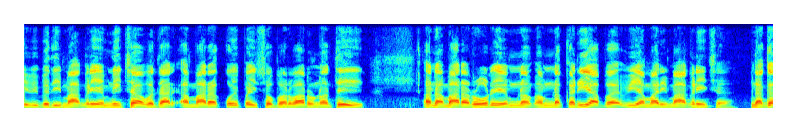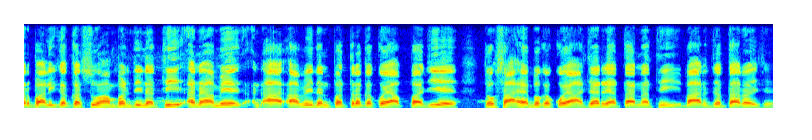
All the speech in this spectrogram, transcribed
એવી બધી માગણી એમની છે. વધારે અમારે કોઈ પૈસો ભરવાનો નથી. અને અમારા રોડ એમને અમને કરી આપે એવી અમારી માગણી છે. નગરપાલિકા કશું સાંભળતી નથી અને અમે આ આવેદન પત્ર કે કોઈ આપવા જઈએ તો સાહેબ કે કોઈ હાજર રહેતા નથી, બહાર જતા રહે છે.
